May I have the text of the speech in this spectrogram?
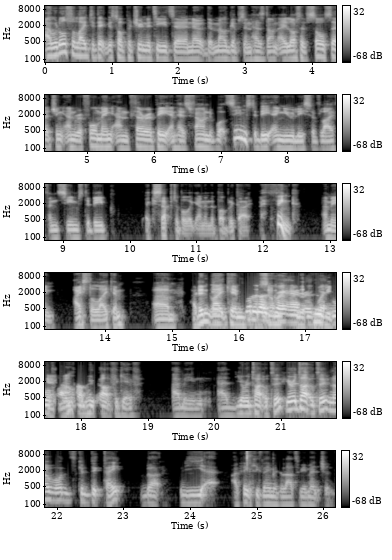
I would also like to take this opportunity to note that Mel Gibson has done a lot of soul searching and reforming and therapy and has found what seems to be a new lease of life and seems to be acceptable again in the public eye. I think. I mean, I still like him. Um, I didn't like him. One of those great areas where you will find some who can't forgive. I mean, and you're entitled to. You're entitled to. No one can dictate. But yeah, I think his name is allowed to be mentioned.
